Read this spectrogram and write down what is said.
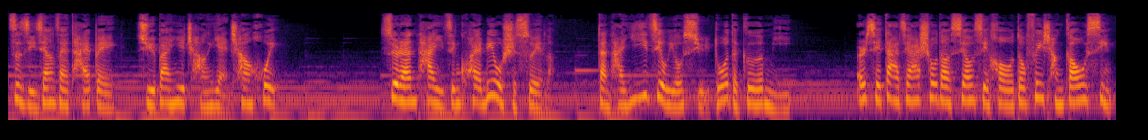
自己将在台北举办一场演唱会。虽然他已经快六十岁了。但他依旧有许多的歌迷，而且大家收到消息后都非常高兴，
